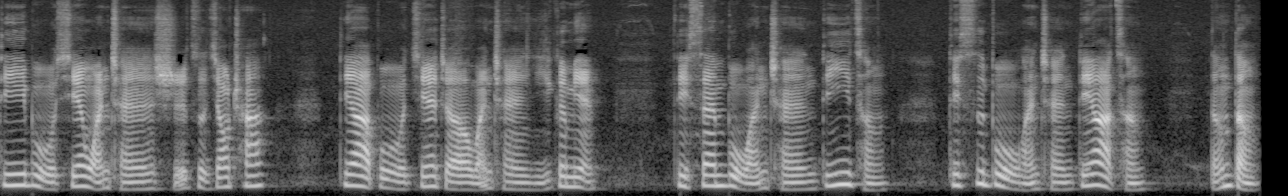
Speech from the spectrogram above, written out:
第一步先完成十字交叉，第二步接着完成一个面，第三步完成第一层，第四步完成第二层，等等。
